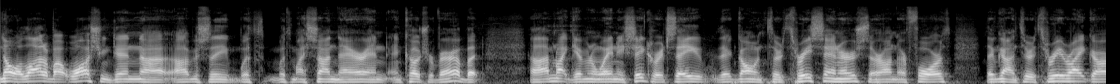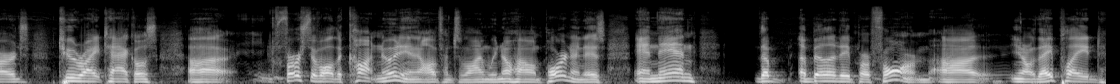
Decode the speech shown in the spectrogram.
know a lot about Washington, uh, obviously with, with my son there and, and Coach Rivera, but – uh, I'm not giving away any secrets. They they're going through three centers. They're on their fourth. They've gone through three right guards, two right tackles. Uh, first of all, the continuity in the offensive line. We know how important it is, and then the ability to perform. Uh, you know, they played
